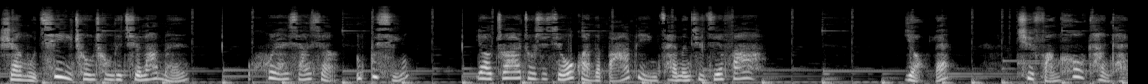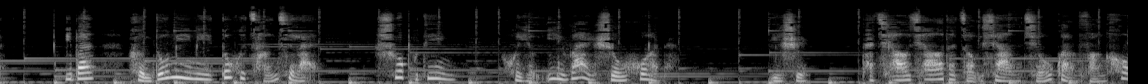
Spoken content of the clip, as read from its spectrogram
山姆气冲冲的去拉门，忽然想想，不行，要抓住这酒馆的把柄才能去揭发啊。有了，去房后看看，一般很多秘密都会藏起来，说不定会有意外收获呢。于是，他悄悄地走向酒馆房后。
